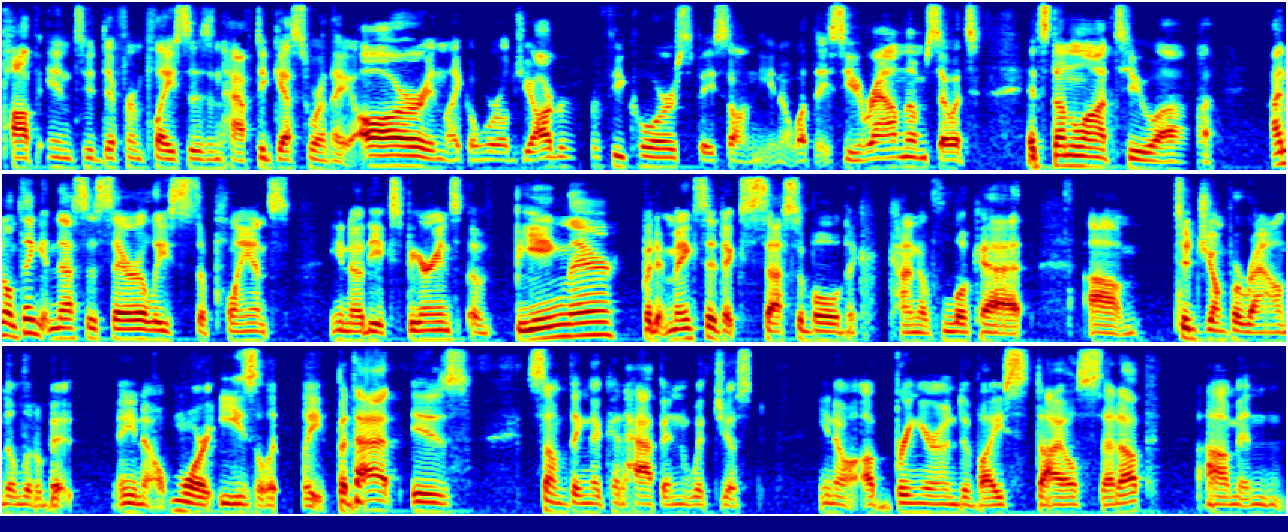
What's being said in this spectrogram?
pop into different places and have to guess where they are in like a world geography course based on you know what they see around them. So it's it's done a lot to uh, i don't think it necessarily supplants you know the experience of being there but it makes it accessible to kind of look at um, to jump around a little bit, you know, more easily. But that is something that could happen with just, you know, a bring your own device style setup. Um, and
